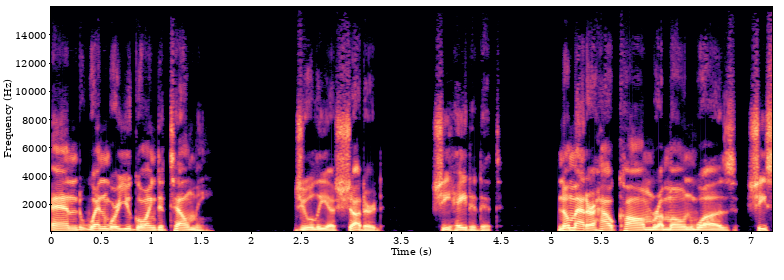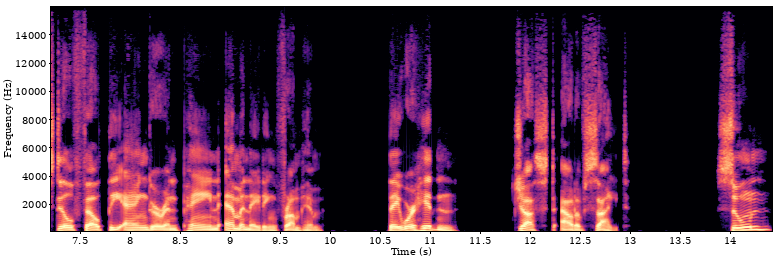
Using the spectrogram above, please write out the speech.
And when were you going to tell me? Julia shuddered. She hated it. No matter how calm Ramon was, she still felt the anger and pain emanating from him. They were hidden, just out of sight. Soon?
